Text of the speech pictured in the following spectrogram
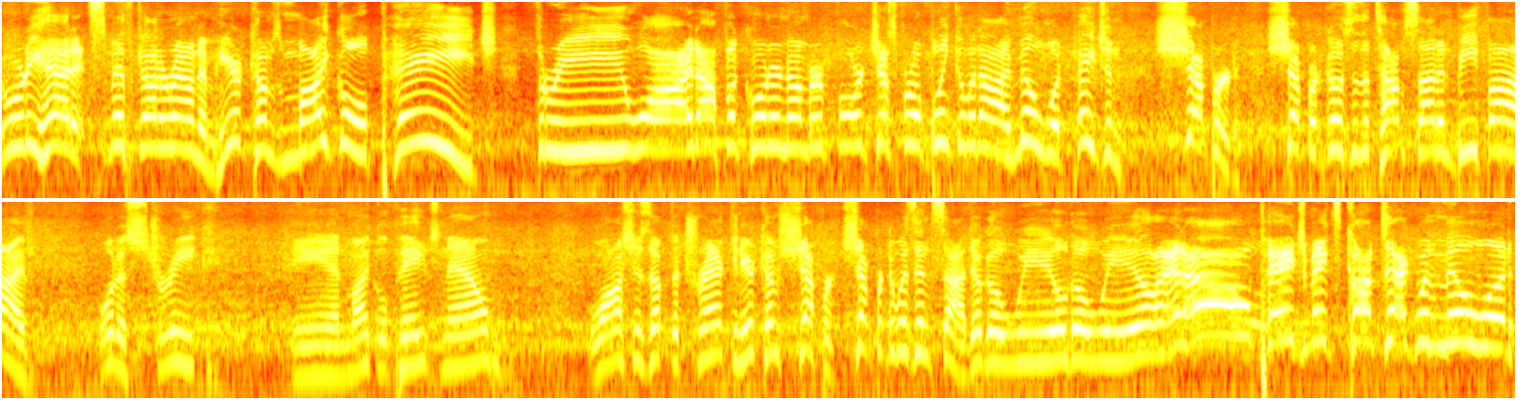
Gordy had it. Smith got around him. Here comes Michael Page. Three wide off of corner number four just for a blink of an eye. Millwood, Page, and Sheppard. Sheppard goes to the top side in B5. What a streak. And Michael Page now washes up the track, and here comes Sheppard. Sheppard to his inside. They'll go wheel to wheel, and oh, Page makes contact with Millwood,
